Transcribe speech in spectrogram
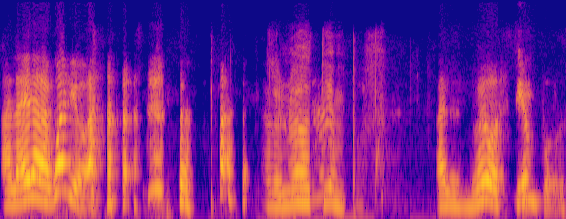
a la era de Acuario, A los nuevos tiempos. a los nuevos tiempos.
